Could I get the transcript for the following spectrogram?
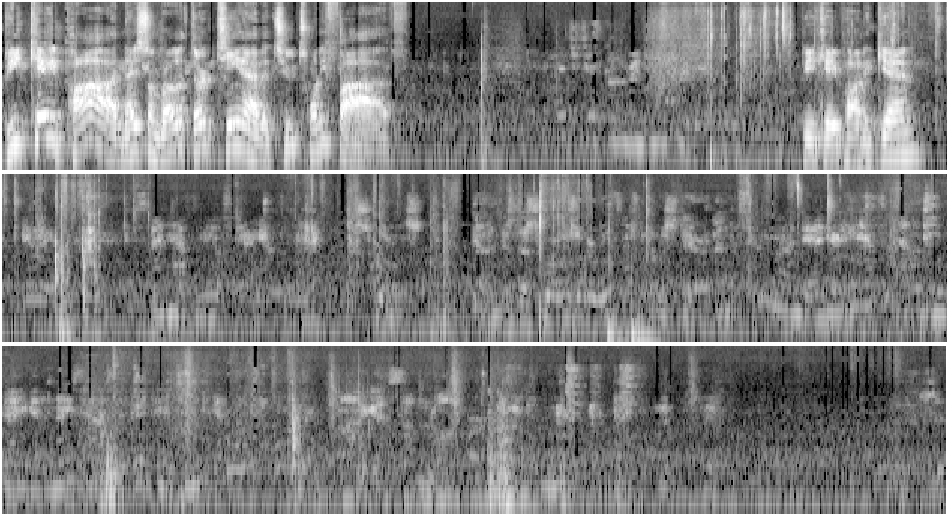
BK Pod, nice one, brother. 13 out of 225. BK Pod again. Squirrels. Yeah, just the squirrels on the roof. That's what I was staring at. I got something to offer. Sit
